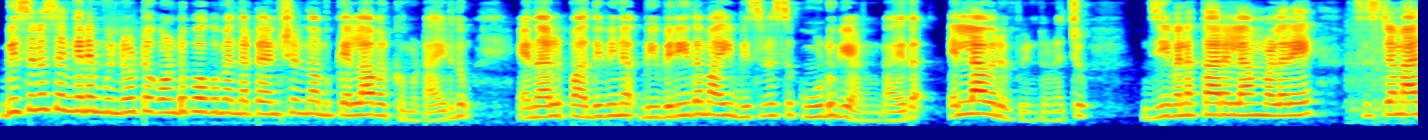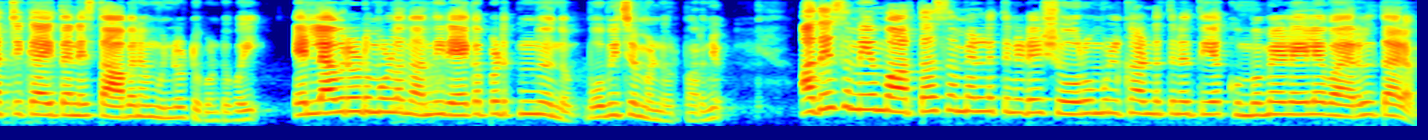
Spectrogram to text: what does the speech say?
ബിസിനസ് എങ്ങനെ മുന്നോട്ട് കൊണ്ടുപോകുമെന്ന ടെൻഷൻ നമുക്ക് എല്ലാവർക്കും ഉണ്ടായിരുന്നു. എന്നാൽ പതിവിന് വിപരീതമായി ബിസിനസ് കൂടുകയാണ് ഉണ്ടായത്. എല്ലാവരും പിന്തുണച്ചു. ജീവനക്കാരെല്ലാം വളരെ സിസ്റ്റമാറ്റിക്കായി തന്നെ സ്ഥാപനം മുന്നോട്ട് കൊണ്ടുപോയി. എല്ലാവരോടുമുള്ള നന്ദി രേഖപ്പെടുത്തുന്നുവെന്നും ബോബി ചെമ്മണ്ണൂർ പറഞ്ഞു. അതേസമയം വാർത്താ സമ്മേളനത്തിനിടെ ഷോറൂം ഉദ്ഘാടനത്തിനെത്തിയ കുംഭമേളയിലെ വൈറൽ താരം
